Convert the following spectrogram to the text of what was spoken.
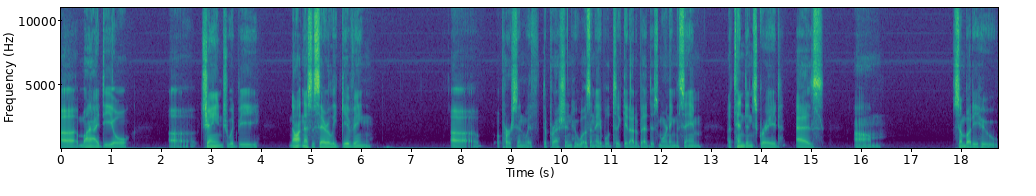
uh, my ideal uh, change would be not necessarily giving uh, a person with depression who wasn't able to get out of bed this morning the same attendance grade as um, somebody who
